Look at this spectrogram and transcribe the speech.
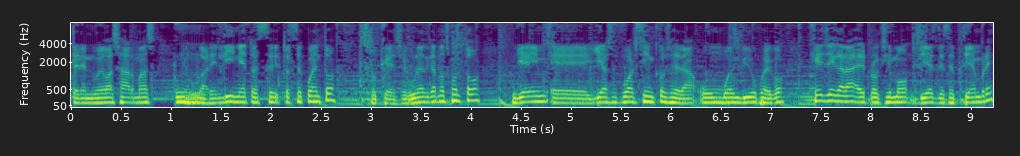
tener nuevas armas, eh, jugar en línea, todo este, todo este cuento, lo que según Edgar nos contó, Game eh, Gears of War 5 será un buen videojuego que llegará el próximo 10 de septiembre,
